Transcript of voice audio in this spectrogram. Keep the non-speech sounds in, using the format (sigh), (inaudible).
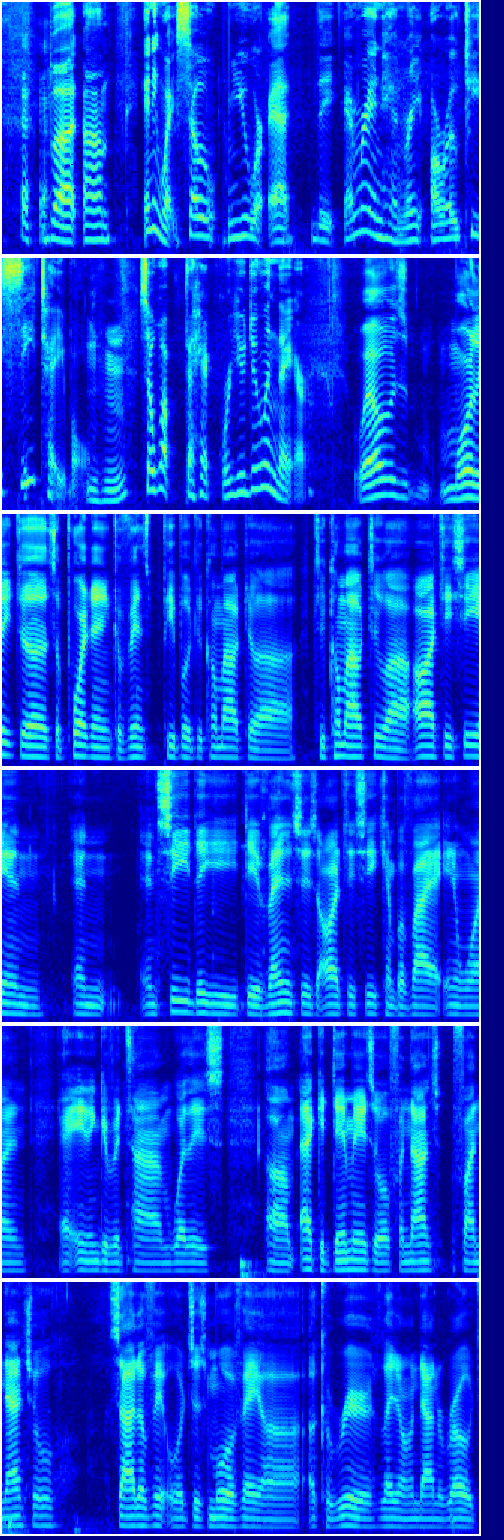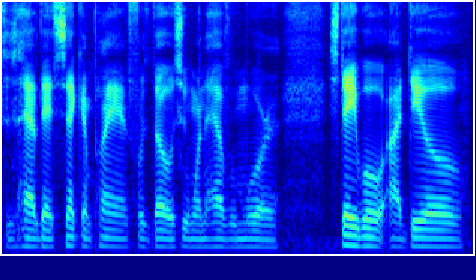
But um, anyway, so you were at the Emory and Henry ROTC table. Mm-hmm. So what the heck were you doing there? Well, it was morely to support and convince people to come out to uh, to come out to uh, ROTC and and and see the the advantages ROTC can provide anyone at any given time, whether it's um, academics or finance, financial side of it, or just more of a uh, a career later on down the road. Just have that second plan for those who want to have a more stable ideal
